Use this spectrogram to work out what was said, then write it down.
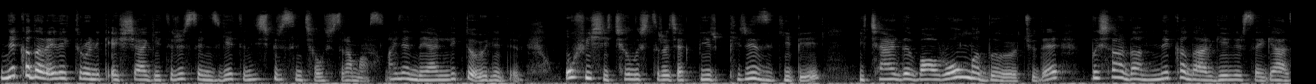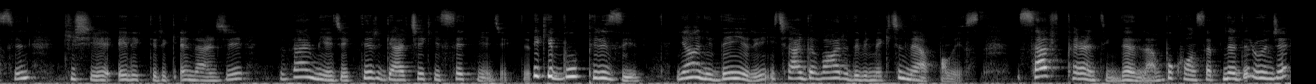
ne kadar elektronik eşya getirirseniz getirin hiçbirisini çalıştıramazsınız. Aynen değerlilik de öyledir. O fişi çalıştıracak bir priz gibi içeride var olmadığı ölçüde dışarıdan ne kadar gelirse gelsin kişiye elektrik enerji vermeyecektir, gerçek hissetmeyecektir. Peki bu prizi yani değeri içeride var edebilmek için ne yapmalıyız? Self parenting denilen bu konsept nedir? Önce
